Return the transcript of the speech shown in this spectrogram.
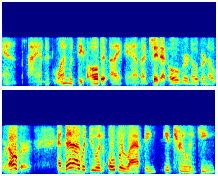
am. I am at one with the all that I am. I'd say that over and over and over and over. And then I would do an overlapping, interlinking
